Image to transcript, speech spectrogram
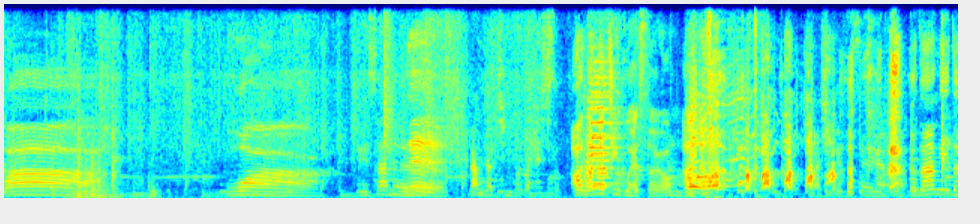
와. 와. 계산은 네. 남자친구가 했어. 아, 남자친구 했어요? 아, 맛있게 드세요. 감사합니다.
